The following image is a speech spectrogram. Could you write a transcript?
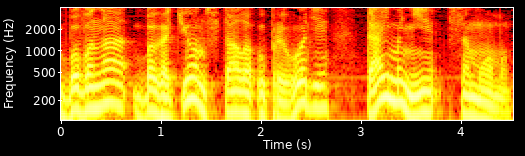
бо вона багатьом стала у пригоді та й мені самому.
